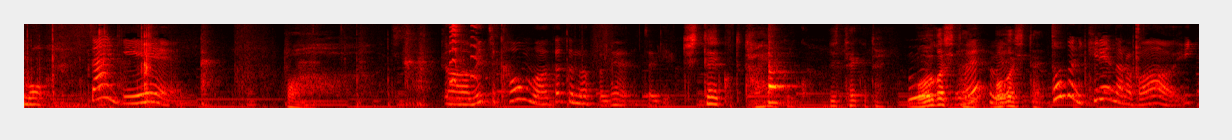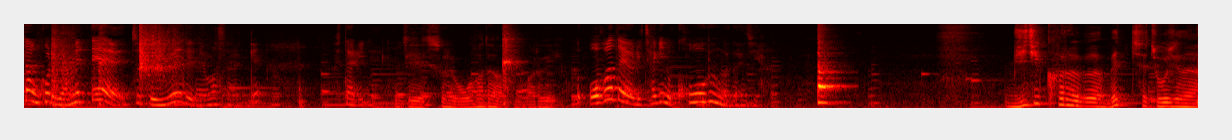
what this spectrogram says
もうジャンキー。わあ。あーめっちゃ顔も赤くなったねジャンキー。したいこと大変したいこともがしたい。え？もがしたい。そんなに綺麗ならば一旦これやめてちょっと上で寝ますだっけ？ 二人ででそれお肌が悪いよお肌よりチャギの興奮が大事やミュージカルがめっちゃ上手な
